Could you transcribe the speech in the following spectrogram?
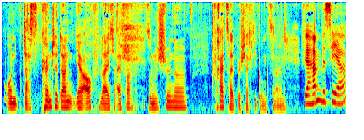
Und das könnte dann ja auch vielleicht einfach so eine schöne Freizeitbeschäftigung sein. wir haben bisher,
